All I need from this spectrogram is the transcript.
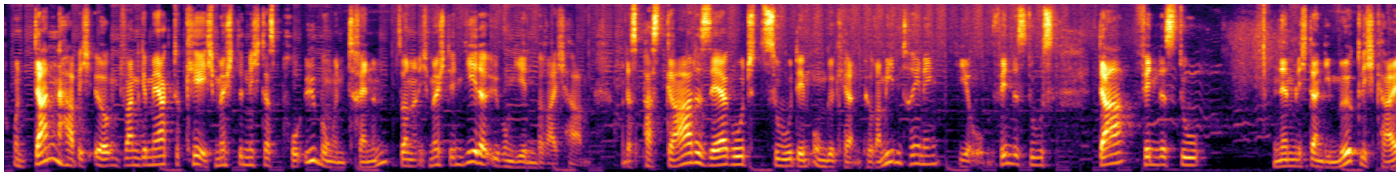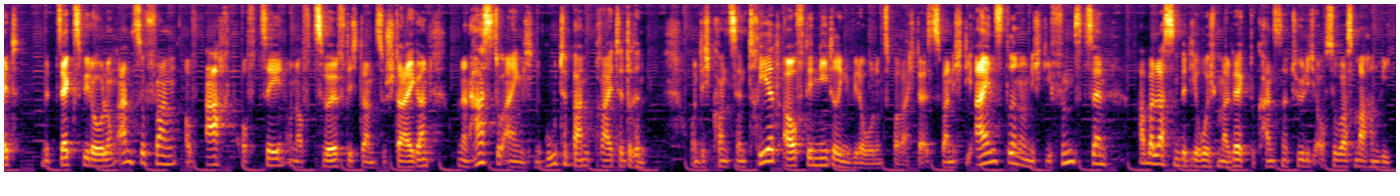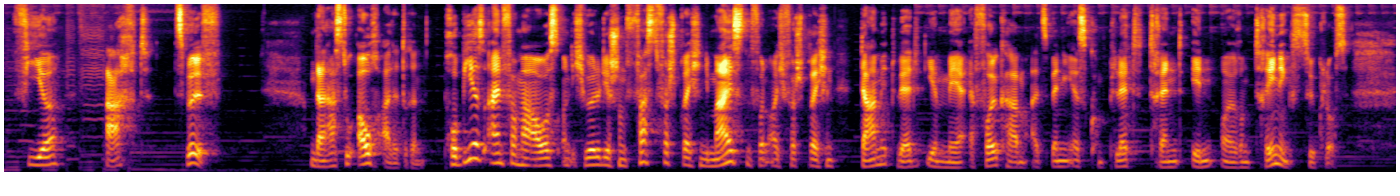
Und dann habe ich irgendwann gemerkt, okay, ich möchte nicht das pro Übungen trennen, sondern ich möchte in jeder Übung jeden Bereich haben. Und das passt gerade sehr gut zu dem umgekehrten Pyramidentraining. Hier oben findest du es. Da findest du nämlich dann die Möglichkeit, mit sechs Wiederholungen anzufangen, auf 8, auf 10 und auf 12 dich dann zu steigern. Und dann hast du eigentlich eine gute Bandbreite drin und dich konzentriert auf den niedrigen Wiederholungsbereich. Da ist zwar nicht die 1 drin und nicht die 15, aber lassen wir die ruhig mal weg. Du kannst natürlich auch sowas machen wie 4, 8, 12. Und dann hast du auch alle drin. Probier es einfach mal aus und ich würde dir schon fast versprechen, die meisten von euch versprechen, damit werdet ihr mehr Erfolg haben, als wenn ihr es komplett trennt in eurem Trainingszyklus.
